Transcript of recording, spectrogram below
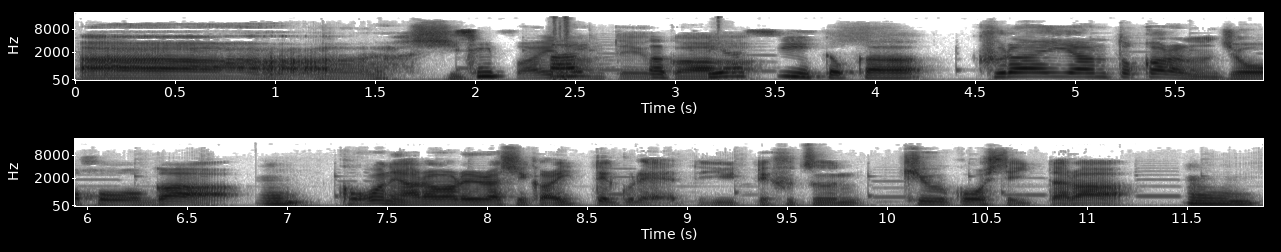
あー、失失敗敗談っていうとか、か、悔しいとか、クライアントからの情報が、うん。ここに現れるらしいから行ってくれって言って普通に急行して行ったら、うん。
